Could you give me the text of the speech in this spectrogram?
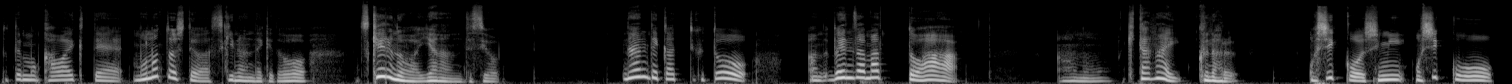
とても可愛くて物としては好きなんだけどつけるのは嫌なんですよ。なんでかっていうとあの便座マットはあの汚いくなるおしっこをしみおしっこを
